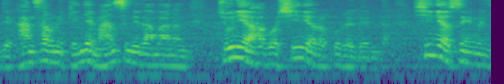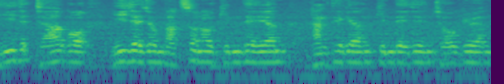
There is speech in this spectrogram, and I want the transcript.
이제 강사분이 굉장히 많습니다만은 주니어하고 시니어로 구별됩니다. 시니어 선생님은 이제 저하고 이재준, 박선호, 김대현, 강태경, 김대진, 조규현,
